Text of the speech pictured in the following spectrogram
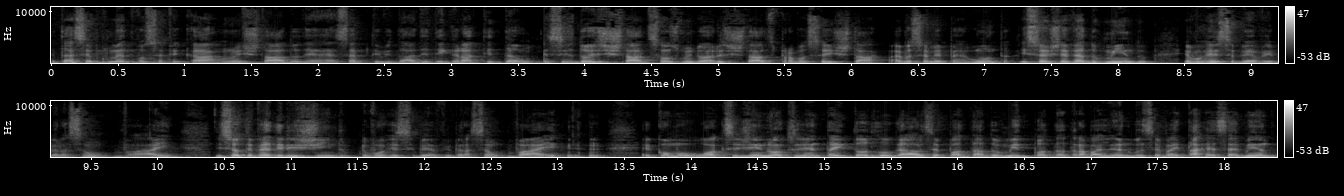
Então, é simplesmente você ficar no estado de receptividade e de gratidão. Esses dois estados são os melhores estados para você estar. Aí você me pergunta: e se eu estiver dormindo, eu vou receber a vibração? Vai. E se eu estiver dirigindo, eu vou receber a vibração? Vai. É como o oxigênio. O oxigênio está em todo lugar. Você pode estar dormindo, pode estar trabalhando, você vai estar recebendo,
